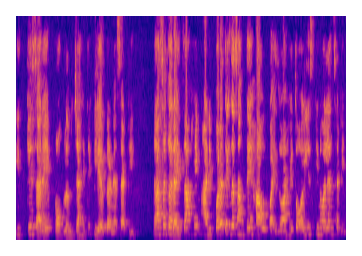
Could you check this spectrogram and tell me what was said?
इतके सारे प्रॉब्लेम जे आहेत ते क्लिअर करण्यासाठी. तर असं करायचं आहे. आणि परत एकदा सांगते हा उपाय जो आहे तो ऑइली स्किन वाल्यांसाठी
